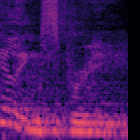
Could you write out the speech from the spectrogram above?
Killing spree.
